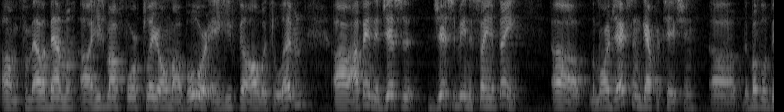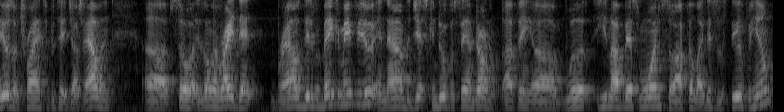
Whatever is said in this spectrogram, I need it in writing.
um, from Alabama. Uh, he's my fourth player on my board, and he fell all the way to 11. Uh, I think the Jets Jets should be in the same thing. Uh, Lamar Jackson got protection. Uh, the Buffalo Bills are trying to protect Josh Allen. Uh, so it's only right that Browns did it for Baker Mayfield, and now the Jets can do it for Sam Darnold. I think uh, Will he's my best one, so I feel like this is a steal for him.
